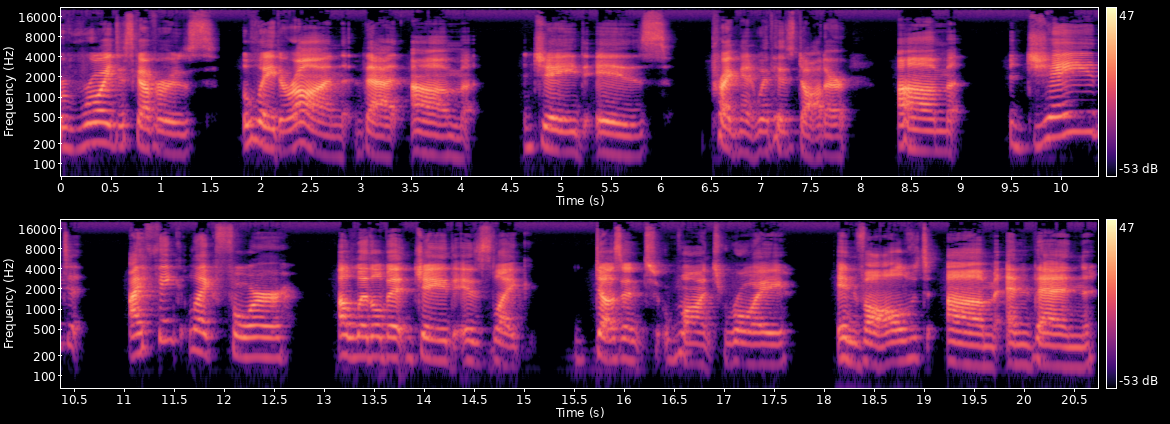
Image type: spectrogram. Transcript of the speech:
Roy discovers later on that um Jade is pregnant with his daughter. Um Jade I think like for a little bit Jade is like doesn't want Roy involved um and then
